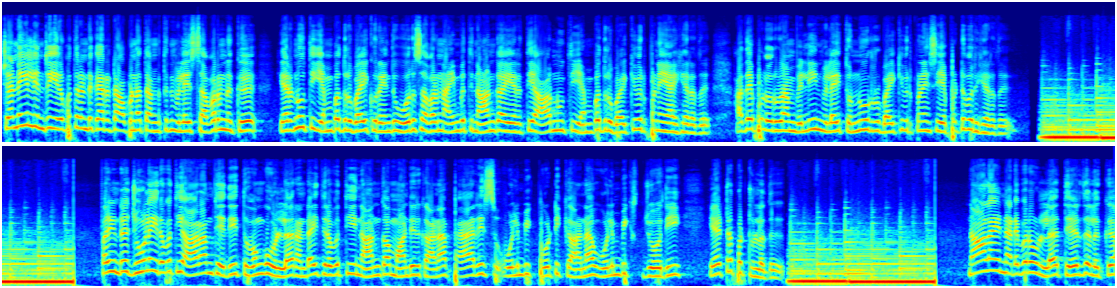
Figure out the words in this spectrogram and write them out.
சென்னையில் இன்று இருபத்தி ரெண்டு கேரட் ஆபண தங்கத்தின் விலை சவரனுக்கு இருநூத்தி எண்பது ரூபாய் குறைந்து ஒரு சவரன் ஐம்பத்தி நான்காயிரத்தி அறுநூத்தி எண்பது ரூபாய்க்கு விற்பனையாகிறது. அதேபோல் ஒரு கிராம் வெள்ளியின் விலை தொண்ணூறு ரூபாய்க்கு விற்பனை செய்யப்பட்டு வருகிறது. வருகின்ற ஜூலை இருபத்தி ஆறாம் தேதி துவங்க உள்ள ரெண்டாயிரத்தி இருபத்தி நான்காம் ஆண்டிற்கான பாரிஸ் ஒலிம்பிக் போட்டிக்கான ஒலிம்பிக்ஸ் ஜோதி ஏற்றப்பட்டுள்ளது. நாளை நடைபெறவுள்ள தேர்தலுக்கு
